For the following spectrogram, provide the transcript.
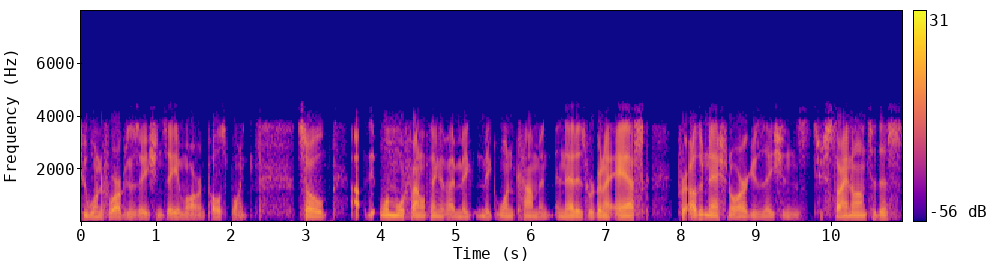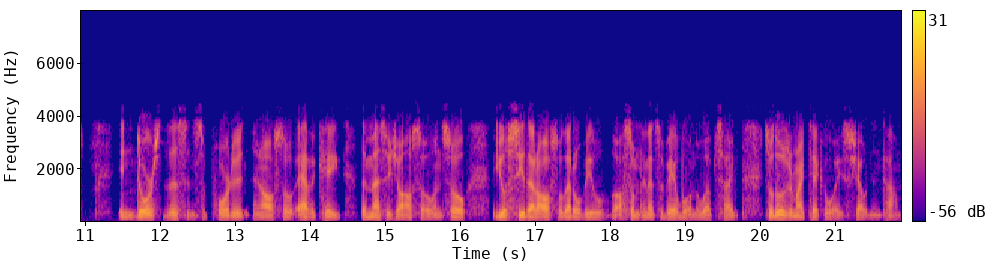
two wonderful organizations, AMR and Pulse Point. So, uh, one more final thing, if I make make one comment, and that is we're going to ask for other national organizations to sign on to this, endorse this, and support it, and also advocate the message also. And so you'll see that also. That'll be uh, something that's available on the website. So those are my takeaways, Sheldon and Tom.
